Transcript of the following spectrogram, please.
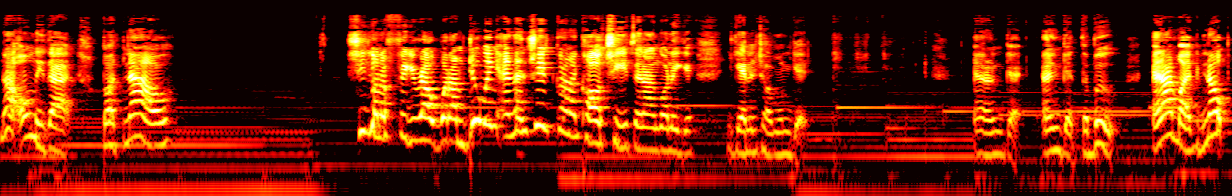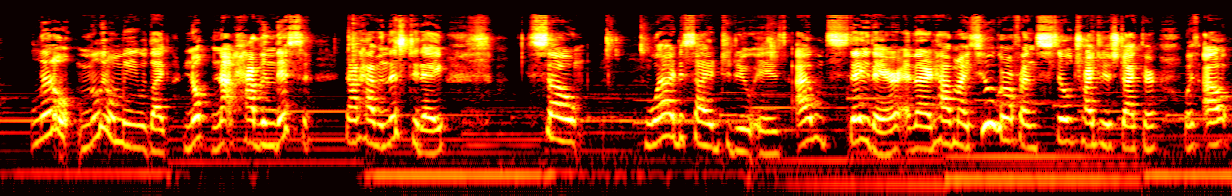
Not only that, but now she's gonna figure out what I'm doing, and then she's gonna call cheats, and I'm gonna get get in trouble and get and get and get the boot. And I'm like, nope. Little little me was like, nope, not having this, not having this today. So what I decided to do is I would stay there and then I'd have my two girlfriends still try to distract her without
